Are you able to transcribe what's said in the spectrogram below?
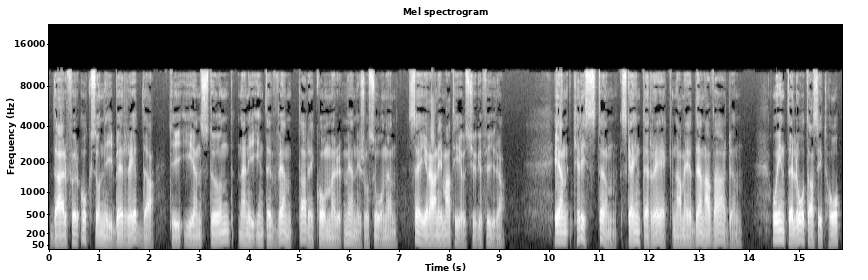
därför också ni beredda, ty i en stund när ni inte väntade kommer Människosonen, säger han i Matteus 24. En kristen ska inte räkna med denna världen och inte låta sitt hopp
